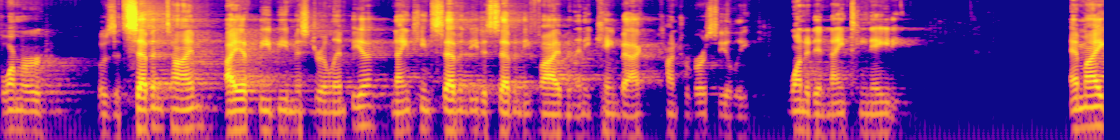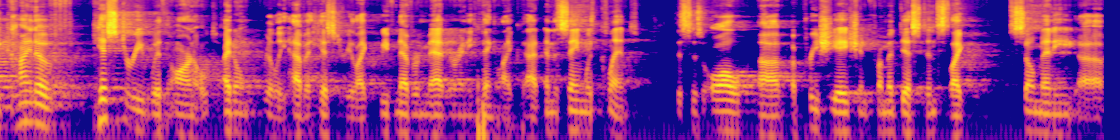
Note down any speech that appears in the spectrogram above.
Former, was it seven time IFBB Mr. Olympia, 1970 to 75, and then he came back controversially, won it in 1980. And my kind of history with Arnold? I don't really have a history, like we've never met or anything like that. And the same with Clint. This is all uh, appreciation from a distance, like so many, uh,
